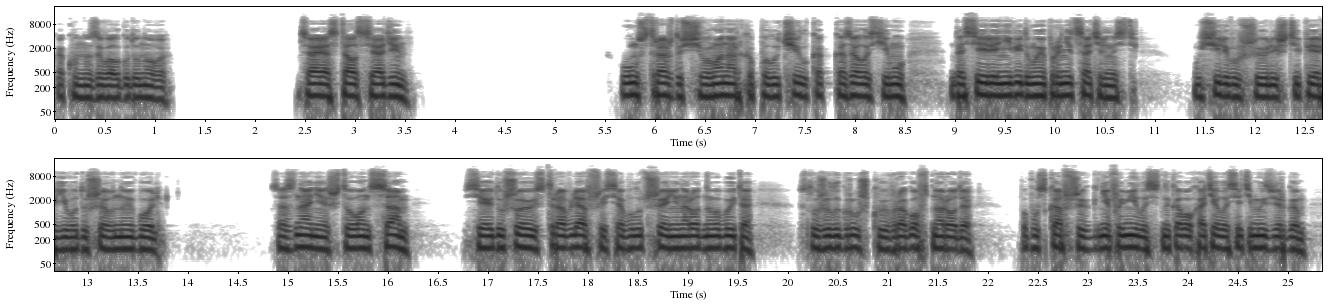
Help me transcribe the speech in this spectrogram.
как он называл Гудунова. Царь остался один. Ум страждущего монарха получил, как казалось ему, доселе невидимую проницательность, усиливавшую лишь теперь его душевную боль. Сознание, что он сам, всей душою стравлявшись об улучшении народного быта, служил игрушкой врагов народа, попускавших гнев и милость, на кого хотелось этим извергом —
